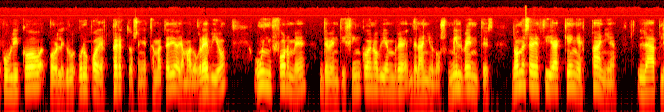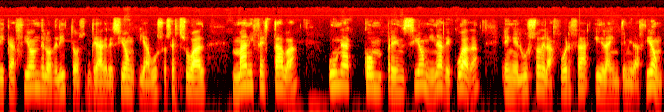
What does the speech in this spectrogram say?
publicó por el grupo de expertos en esta materia llamado Grevio, un informe de 25 de noviembre del año 2020, donde se decía que en España la aplicación de los delitos de agresión y abuso sexual manifestaba una comprensión inadecuada en el uso de la fuerza y de la intimidación.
